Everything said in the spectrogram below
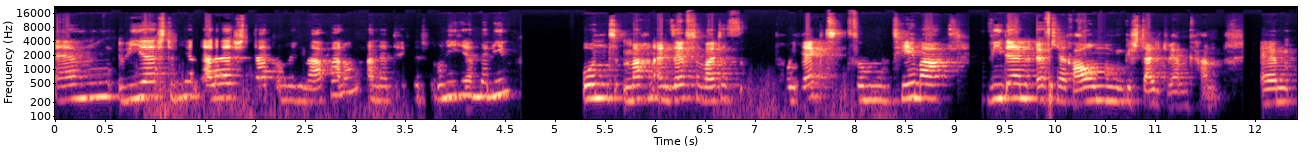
ähm, wir studieren alle Stadt- und Regionalplanung an der Technischen Uni hier in Berlin und machen ein selbstverwaltetes Projekt zum Thema wie denn öffentlicher Raum gestaltet werden kann. Ähm,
